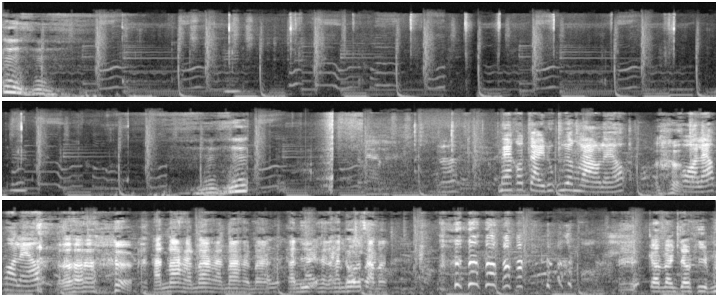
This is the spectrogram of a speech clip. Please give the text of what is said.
แม่เข้าใจทุกเรื่องราวแล้ว พอแล้วพอแล้ว เออหันมาหันมาหันมาหันมาหันที่หันโทรศัพท์มากำลังจะพิมพ์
